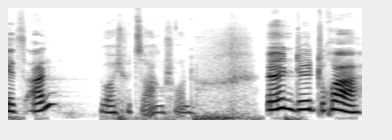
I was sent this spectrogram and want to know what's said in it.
jetzt an. Ja, ich würde sagen schon. Un, deux, trois.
